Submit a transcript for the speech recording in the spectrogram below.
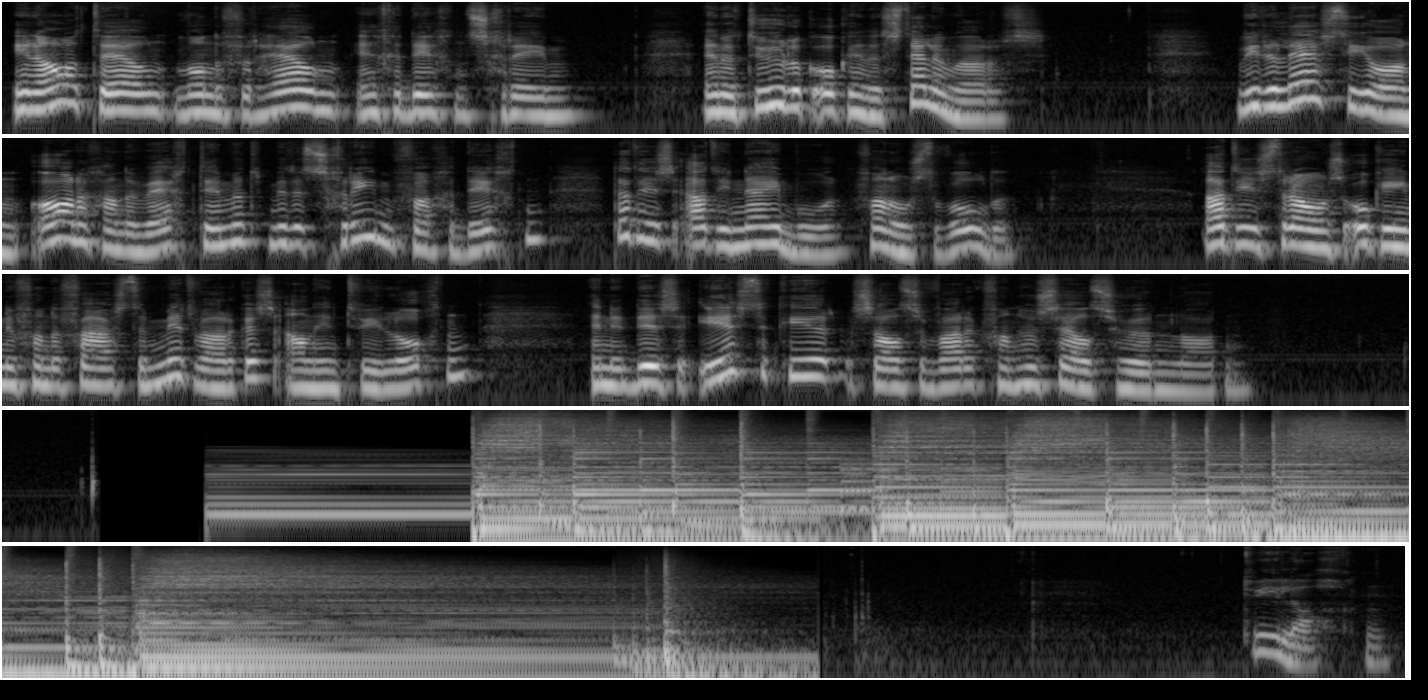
In alle tijden won de verhalen en gedichten schreeuwen. En natuurlijk ook in de stellingwars. Wie de laatste jaren aardig aan de weg timmert met het schrijven van gedichten, dat is Atti Nijboer van Oosterwolde. Atti is trouwens ook een van de vaste midwerkers aan in Twielochten en in deze eerste keer zal ze werk van haarzelfs horen laten. Twielochten.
